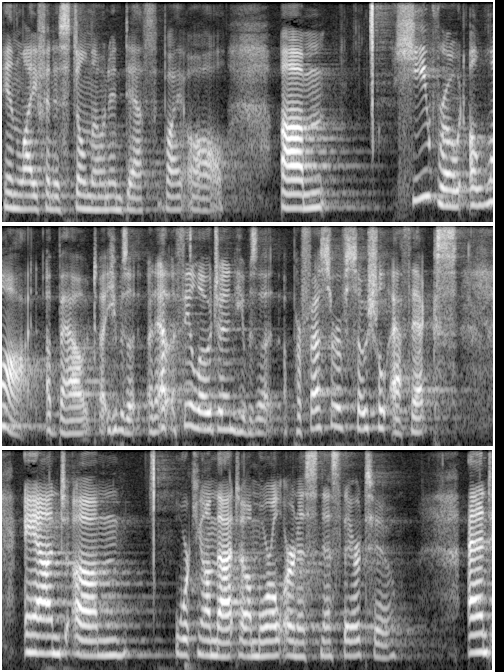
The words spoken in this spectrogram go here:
in life and is still known in death by all. Um, he wrote a lot about, uh, he was a, a, theologian, he was a, a, professor of social ethics, and um, working on that uh, moral earnestness there too. And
